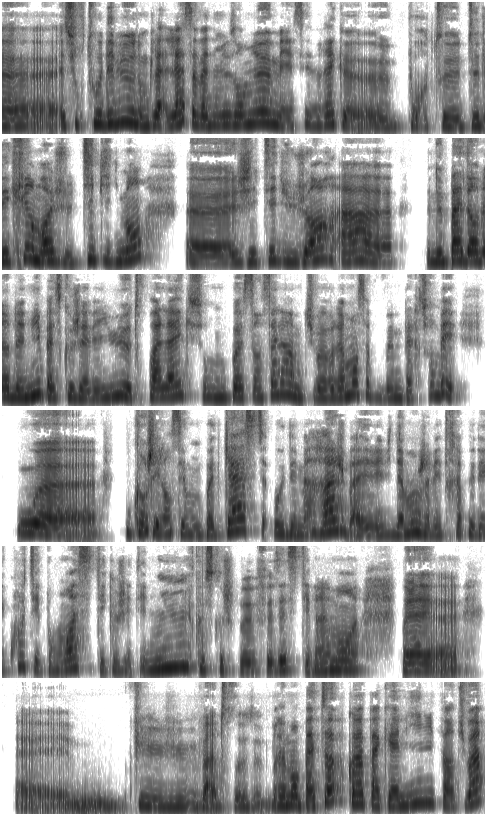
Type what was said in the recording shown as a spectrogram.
euh, surtout au début. Donc là, là, ça va de mieux en mieux, mais c'est vrai que pour te, te, décrire, moi, je typiquement, euh, j'étais du genre à euh, ne pas dormir de la nuit parce que j'avais eu euh, trois likes sur mon post Instagram. Tu vois, vraiment, ça pouvait me perturber. Ou, ou quand j'ai lancé mon podcast, au démarrage, bah, évidemment, j'avais très peu d'écoute et pour moi, c'était que j'étais nulle, que ce que je faisais, c'était vraiment, voilà euh, plus, vraiment pas top, quoi, pas quali. Enfin, tu vois,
